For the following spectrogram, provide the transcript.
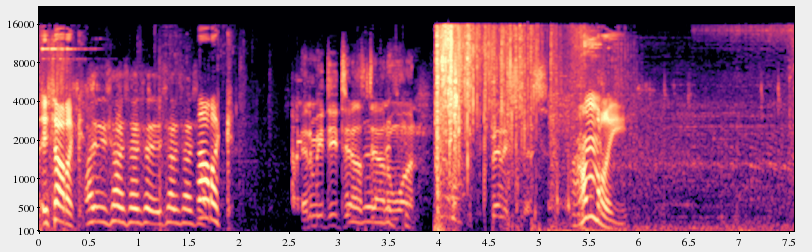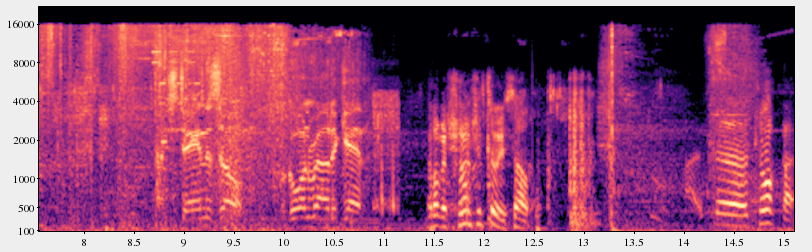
يسارك هاي يسار يسار يسار يسار يسار يسارك Enemy details down to one. Finish this. عمري Stay in the zone. We're going round again. ربع شلون شفتوا يسار؟ توقع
